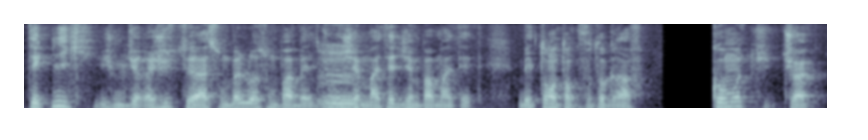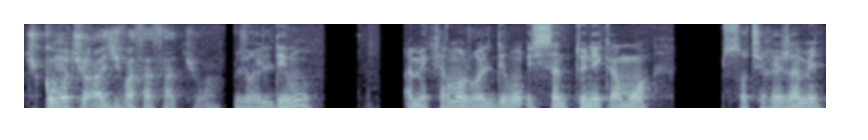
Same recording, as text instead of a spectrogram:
technique. Je me dirais juste elles sont belles ou elles sont pas belles. Mm. J'aime ma tête, j'aime pas ma tête. Mais toi, en tant que photographe, comment tu, tu, as, tu, comment tu réagis face à ça, tu vois? J'aurais le démon. Ah, mais clairement, j'aurais le démon. Et si ça ne tenait qu'à moi, je ne sortirais jamais.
